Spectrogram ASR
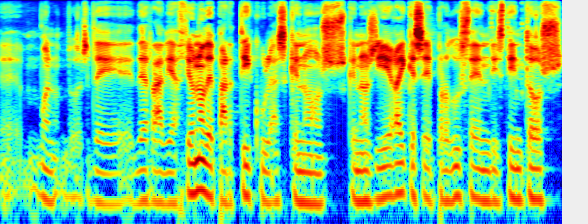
eh, bueno, pues de, de radiación o de partículas que nos, que nos llega y que se produce en distintos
